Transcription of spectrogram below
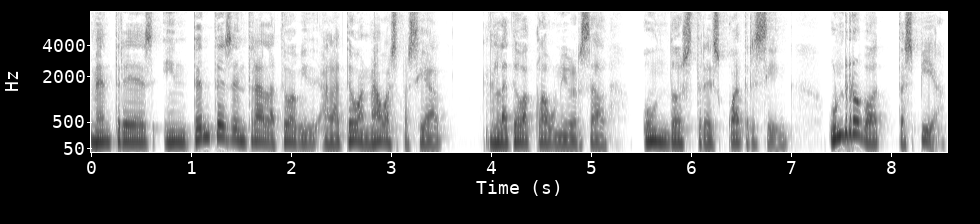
mentre intentes entrar a la, teua, a la teua nau espacial, en la teua clau universal 1, 2, 3, 4, 5, un robot t'espia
